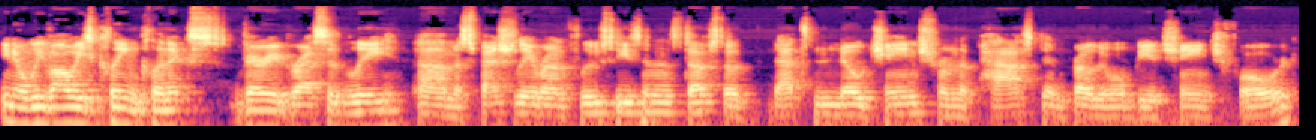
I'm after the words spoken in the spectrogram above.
You know, we've always cleaned clinics very aggressively, um, especially around flu season and stuff. So that's no change from the past and probably won't be a change forward.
